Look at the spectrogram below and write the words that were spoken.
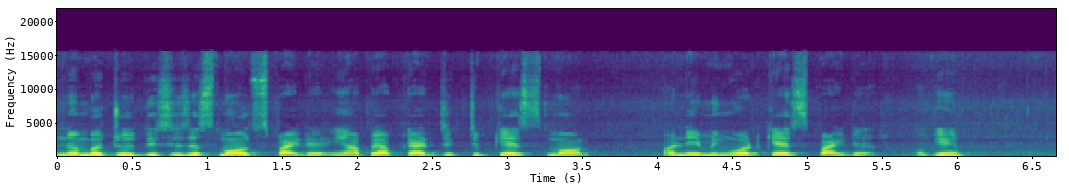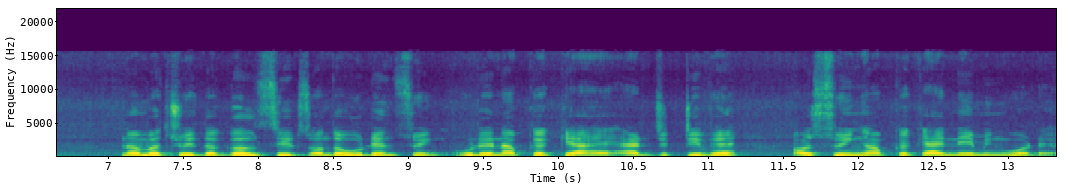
Number two this is a small spider यहाँ पे आपका एडजेक्टिव क्या है स्मॉल और नेमिंग वर्ड क्या है spider okay number three the girl sits on the wooden swing wooden आपका क्या है एडजेक्टिव है, और स्विंग आपका क्या है नेमिंग वर्ड है।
